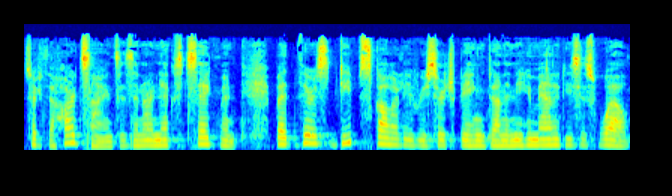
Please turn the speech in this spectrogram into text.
sort of the hard sciences in our next segment. But there's deep scholarly research being done in the humanities as well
